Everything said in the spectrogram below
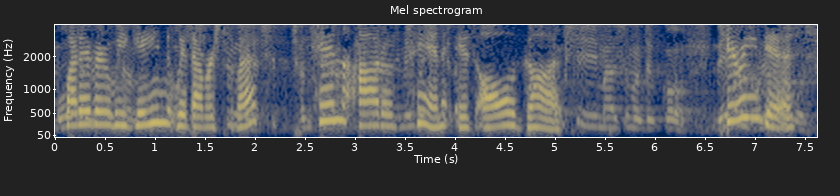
whatever we gain with our sweat, 10 out of 10 is all God's. Hearing this,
